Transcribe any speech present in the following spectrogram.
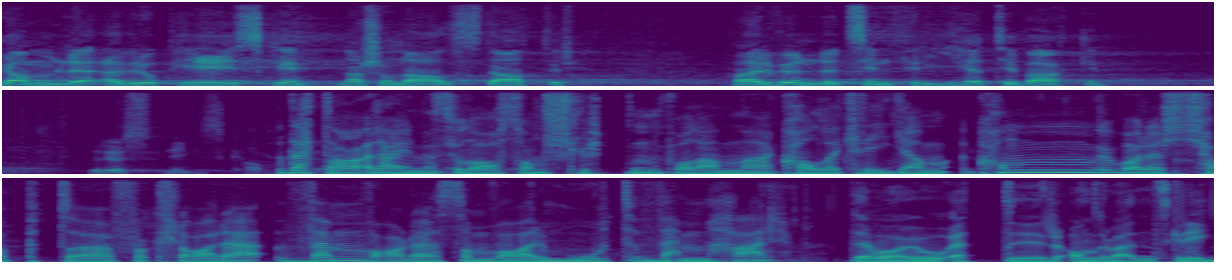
Gamle europeiske nasjonalstater har vunnet sin frihet tilbake. Dette regnes jo da som slutten på den kalde krigen. Kan du bare kjapt eh, forklare hvem var det som var mot hvem her? Det var jo etter andre verdenskrig,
